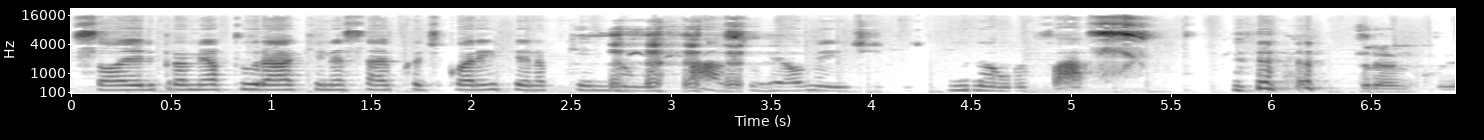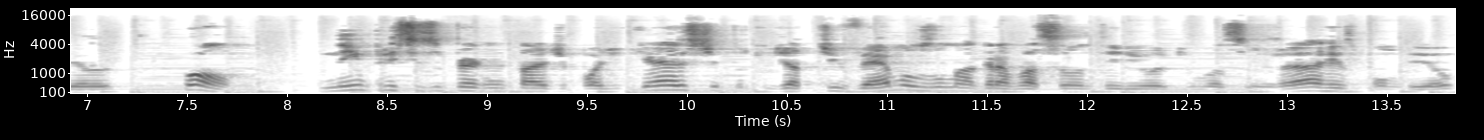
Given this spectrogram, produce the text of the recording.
só ele pra me aturar aqui nessa época de quarentena, porque não é fácil, realmente. Não é fácil. Tranquilo. Bom, nem preciso perguntar de podcast, porque já tivemos uma gravação anterior que você já respondeu.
